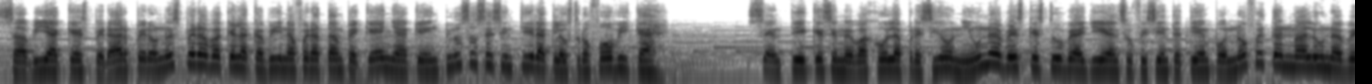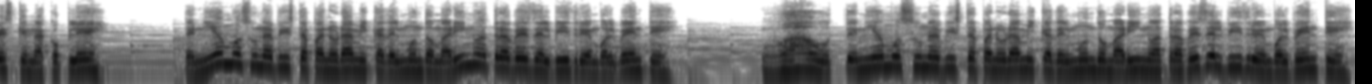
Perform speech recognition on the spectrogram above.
Sabía qué esperar, pero no esperaba que la cabina fuera tan pequeña que incluso se sintiera claustrofóbica. Sentí que se me bajó la presión y una vez que estuve allí el suficiente tiempo no fue tan malo una vez que me acoplé. Teníamos una vista panorámica del mundo marino a través del vidrio envolvente. ¡Wow! Teníamos una vista panorámica del mundo marino a través del vidrio envolvente.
